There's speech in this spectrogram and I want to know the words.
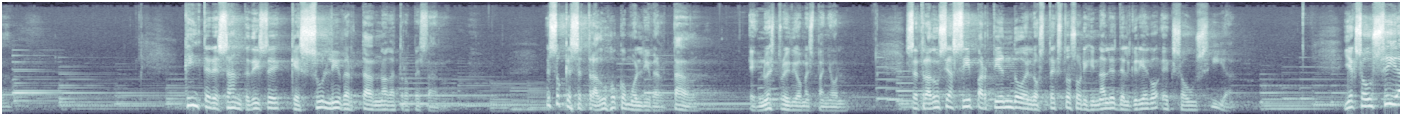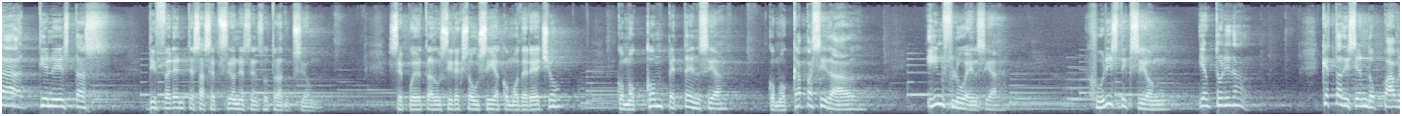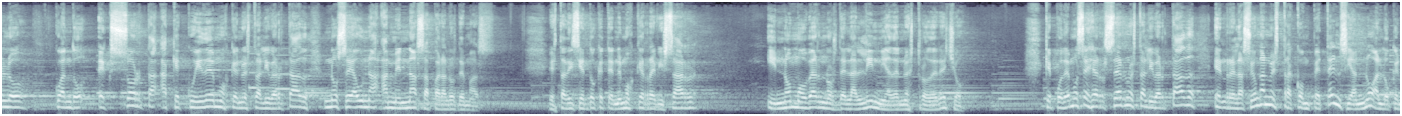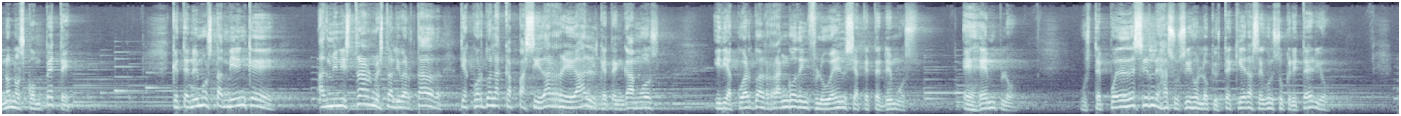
Qué interesante, dice que su libertad no haga tropezar. Eso que se tradujo como libertad en nuestro idioma español se traduce así partiendo en los textos originales del griego exousía. Y exousía tiene estas diferentes acepciones en su traducción. Se puede traducir exousía como derecho, como competencia, como capacidad, influencia, jurisdicción y autoridad. ¿Qué está diciendo Pablo cuando exhorta a que cuidemos que nuestra libertad no sea una amenaza para los demás. Está diciendo que tenemos que revisar y no movernos de la línea de nuestro derecho. Que podemos ejercer nuestra libertad en relación a nuestra competencia, no a lo que no nos compete. Que tenemos también que administrar nuestra libertad de acuerdo a la capacidad real que tengamos y de acuerdo al rango de influencia que tenemos. ejemplo. Usted puede decirles a sus hijos lo que usted quiera según su criterio,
